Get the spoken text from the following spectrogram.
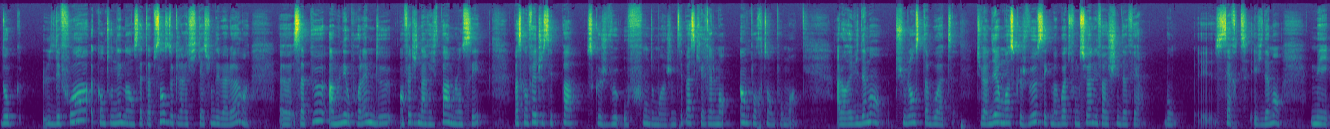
Donc des fois, quand on est dans cette absence de clarification des valeurs, euh, ça peut amener au problème de en fait je n'arrive pas à me lancer parce qu'en fait je ne sais pas ce que je veux au fond de moi, je ne sais pas ce qui est réellement important pour moi. Alors évidemment, tu lances ta boîte, tu vas me dire moi ce que je veux c'est que ma boîte fonctionne et faire du chiffre d'affaires. Bon, euh, certes, évidemment, mais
